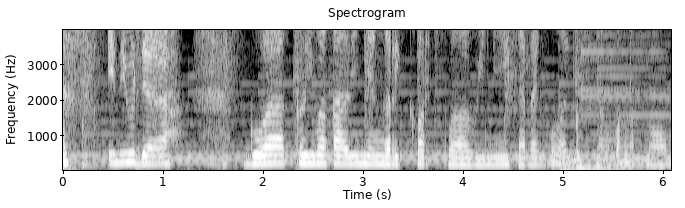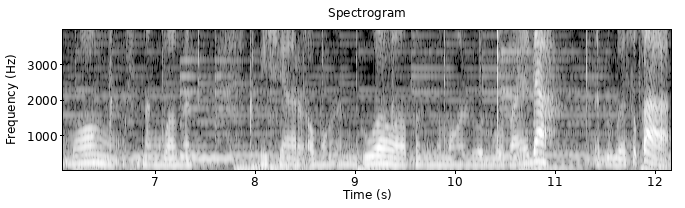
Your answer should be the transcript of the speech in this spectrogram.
guys ini udah gue kelima kalinya nge-record malam ini karena gue lagi senang banget ngomong senang banget nge-share omongan gue walaupun omongan gue gue dah tapi gue suka.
